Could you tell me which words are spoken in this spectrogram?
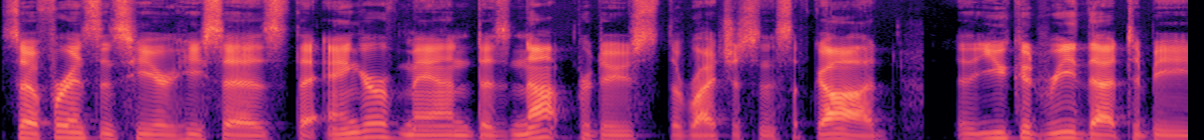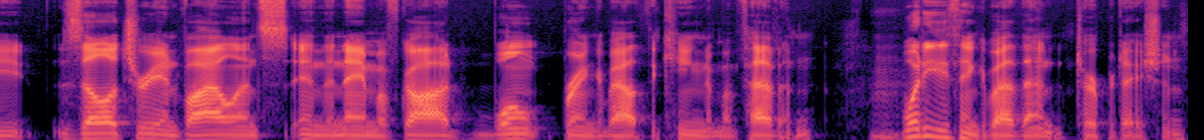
So, for instance, here he says, The anger of man does not produce the righteousness of God you could read that to be zealotry and violence in the name of God won't bring about the kingdom of heaven. Hmm. What do you think about that interpretation?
